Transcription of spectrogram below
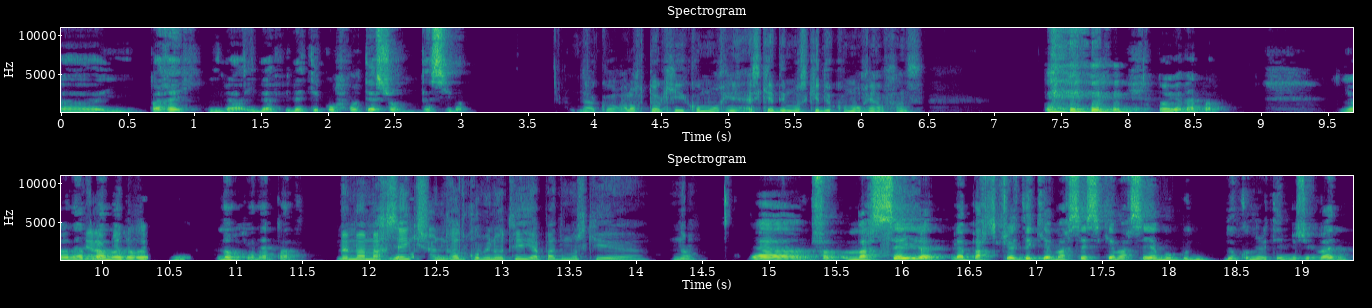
Il- pareil, il a, il a, il a été confronté à ce genre d'incident. D'accord. Alors toi qui es comorien, est-ce qu'il y a des mosquées de Comoriens en France? Non, il y en a pas. Il y en a pas malheureusement. Non, il y en a pas. Même à Marseille, qui sont une grande communauté, il n'y a pas de mosquée. euh, Non. enfin, Marseille, la, la particularité qu'il y a à Marseille, c'est qu'à Marseille, il y a beaucoup de, de communautés musulmanes,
